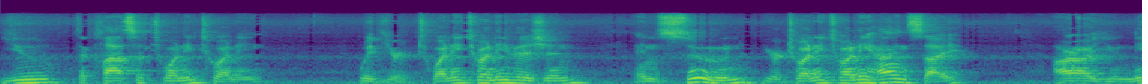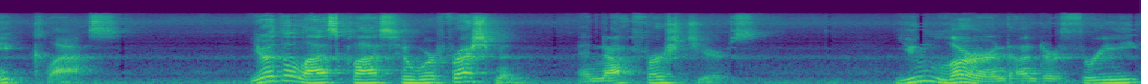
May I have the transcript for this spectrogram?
You, the class of 2020, with your 2020 vision and soon your 2020 hindsight, are a unique class. You're the last class who were freshmen and not first years. You learned under three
